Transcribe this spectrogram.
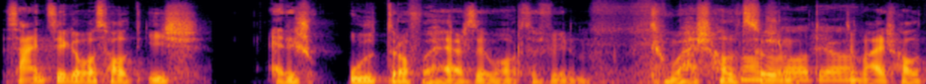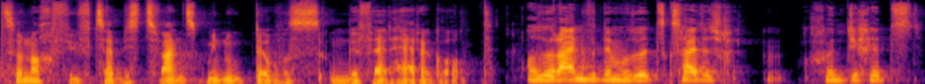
Das Einzige, was halt ist, er ist ultra vorhersehbar, der Film. Du weißt halt Ah, so, schade, ja. du weißt halt so nach 15 bis 20 Minuten, wo es ungefähr hergeht. Also rein von dem, was du jetzt gesagt hast, könnte ich jetzt,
